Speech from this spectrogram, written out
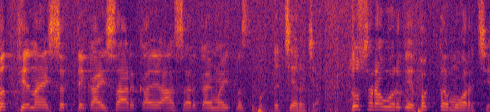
तथ्य नाही सत्य काय सार काय आसार काय माहीत नसतं फक्त चर्चा. दुसरा वर्ग आहे फक्त मोर्चा.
